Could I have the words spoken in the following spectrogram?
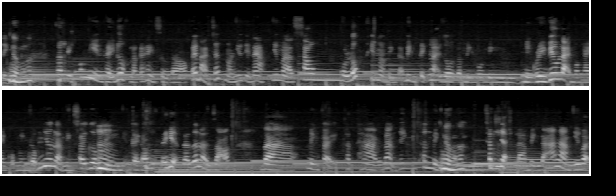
tính Đúng rồi. và mình không nhìn thấy được là cái hành xử đó cái bản chất nó như thế nào nhưng mà sau một lúc khi mà mình đã bình tĩnh lại rồi và mình ngồi mình mình review lại một ngày của mình giống như là mình soi gương ừ. thì những cái đó sẽ hiện ra rất là rõ và mình phải thật thà với bản thân thân mình Đúng và rồi. mình chấp nhận là mình đã làm như vậy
